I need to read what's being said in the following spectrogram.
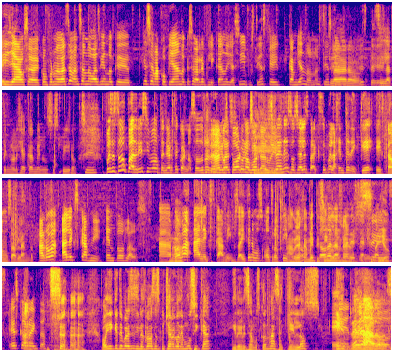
Y ya, o sea, conforme vas avanzando, vas viendo que, que se va copiando, que se va replicando y así, pues tienes que ir cambiando, ¿no? Tienes Claro, que ir, este, sí, la tecnología cambia en un suspiro. Sí. Pues estuvo padrísimo tenerte con nosotros. Gracias por, por favor, tus invitarme. redes sociales para que sepa la gente de qué estamos hablando. Arroba Alex en todos lados. Arroba Alex Carney. Pues ahí tenemos otro tip, A ver, ¿no? déjame que te todas sigo de las una redes vez. sean Sí, iguales. es correcto. Oye, ¿qué te parece si nos vamos a escuchar algo de música y regresamos con más aquí en Los Enredados.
